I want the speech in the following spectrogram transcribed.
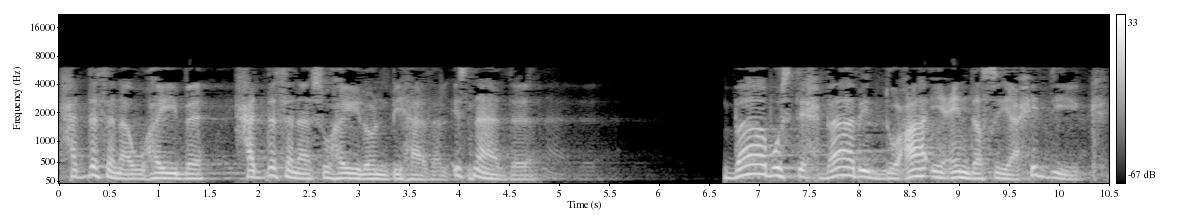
حدثنا وهيب حدثنا سهيل بهذا الإسناد. باب استحباب الدعاء عند صياح الديك.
